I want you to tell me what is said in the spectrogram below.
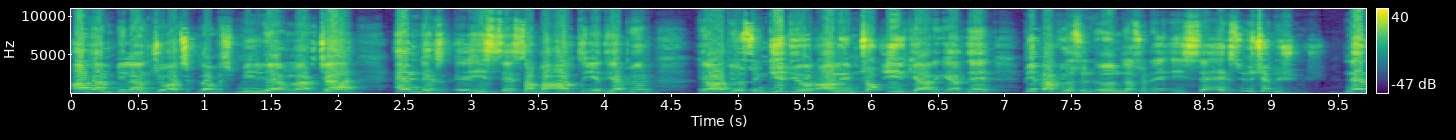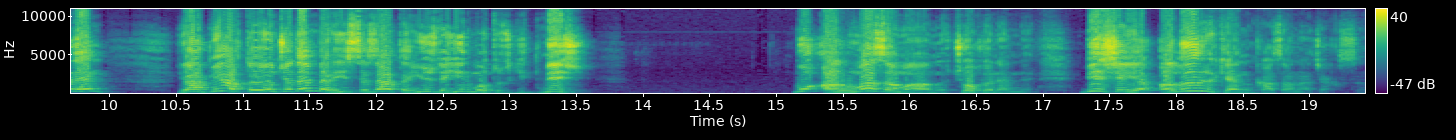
adam bilanço açıklamış milyarlarca endeks e, hisse sabah 6-7 yapıyor. Ya diyorsun gidiyor alayım çok iyi kar geldi. Bir bakıyorsun öğleden sonra hisse eksi 3'e düşmüş. Neden? Ya bir hafta önceden beri hisse zaten %20-30 gitmiş. Bu alma zamanı çok önemli. Bir şeyi alırken kazanacaksın.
